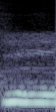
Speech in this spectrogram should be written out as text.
Yeah.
